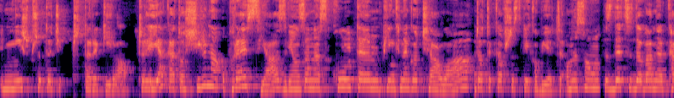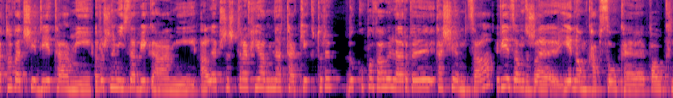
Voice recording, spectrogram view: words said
niż przytyć 4 kilo. Czyli jaka to silna opresja związana z kultem pięknego ciała dotyka wszystkie kobiety. One są zdecydowane katować się dietami, różnymi zabiegami, ale przecież trafiłam na takie, które kupowały larwy tasiemca, wiedząc, że jedną kapsułkę połknę,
